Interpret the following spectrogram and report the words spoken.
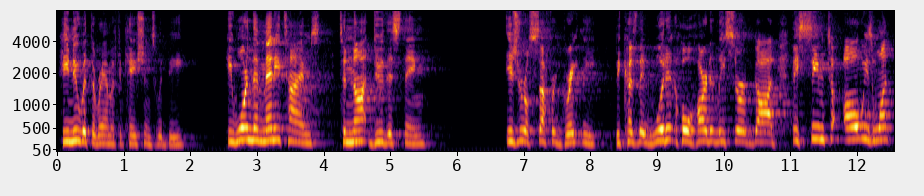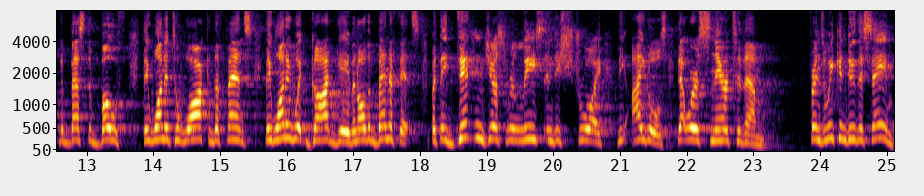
He knew what the ramifications would be. He warned them many times to not do this thing. Israel suffered greatly because they wouldn't wholeheartedly serve God. They seemed to always want the best of both. They wanted to walk the fence. They wanted what God gave and all the benefits, but they didn't just release and destroy the idols that were a snare to them. Friends, we can do the same.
